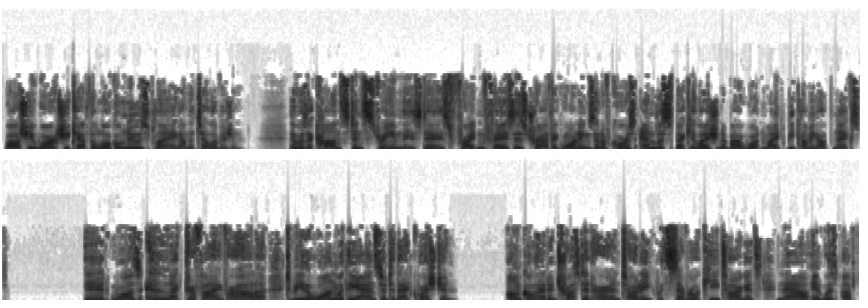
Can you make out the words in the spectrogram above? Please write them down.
While she worked, she kept the local news playing on the television. There was a constant stream these days, frightened faces, traffic warnings, and of course endless speculation about what might be coming up next. It was electrifying for Hala to be the one with the answer to that question. Uncle had entrusted her and Tariq with several key targets. Now it was up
